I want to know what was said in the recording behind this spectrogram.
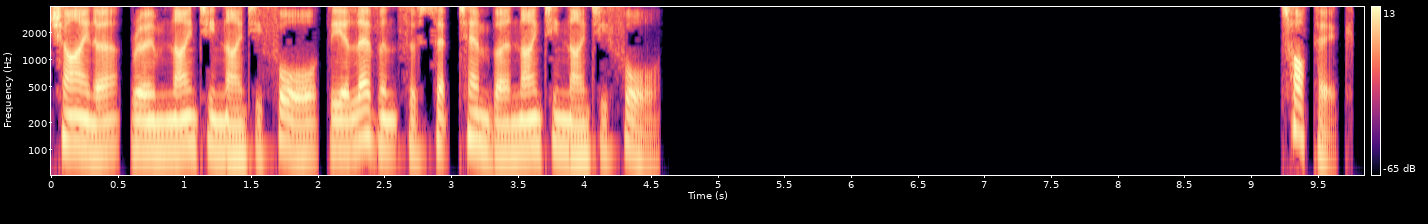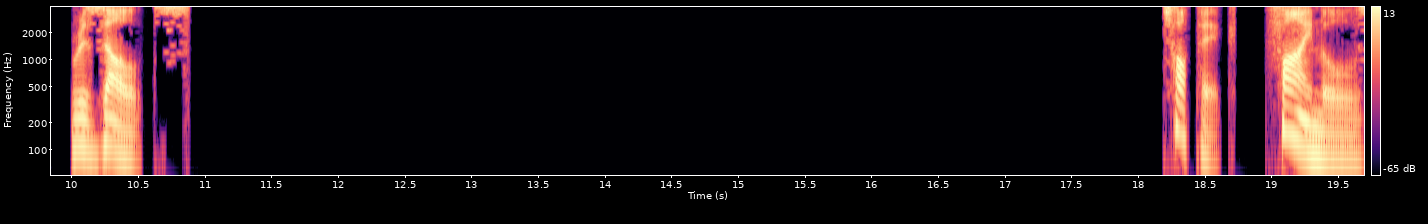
China, Rome 1994, the 11th of September 1994. Topic Results. Topic Finals.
